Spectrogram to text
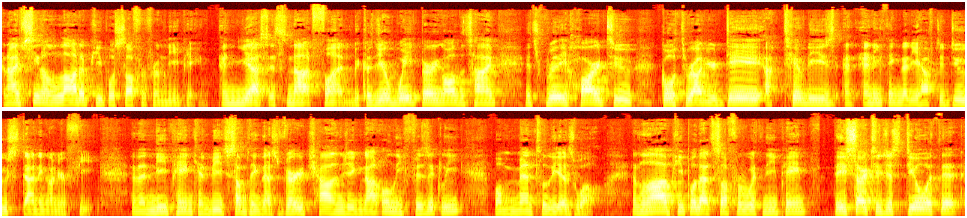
and I've seen a lot of people suffer from knee pain. And yes, it's not fun because you're weight bearing all the time. It's really hard to go throughout your day, activities, and anything that you have to do standing on your feet. And then knee pain can be something that's very challenging, not only physically, but mentally as well. And a lot of people that suffer with knee pain, they start to just deal with it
